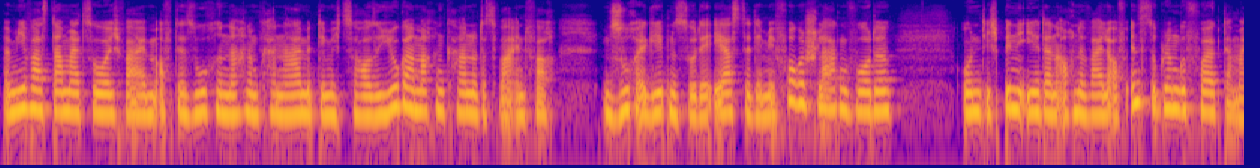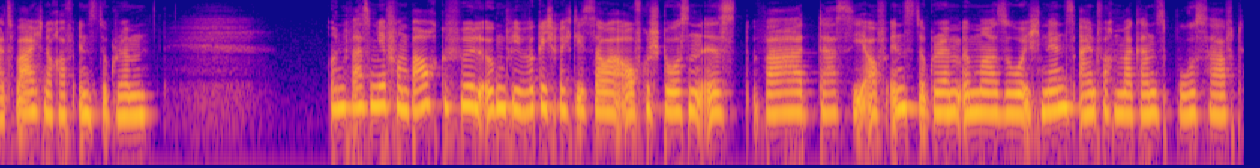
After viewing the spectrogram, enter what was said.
Bei mir war es damals so, ich war eben auf der Suche nach einem Kanal, mit dem ich zu Hause Yoga machen kann und das war einfach im Suchergebnis so der erste, der mir vorgeschlagen wurde. Und ich bin ihr dann auch eine Weile auf Instagram gefolgt. Damals war ich noch auf Instagram. Und was mir vom Bauchgefühl irgendwie wirklich richtig sauer aufgestoßen ist, war, dass sie auf Instagram immer so, ich nenne es einfach mal ganz boshaft,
